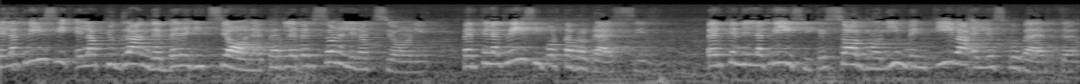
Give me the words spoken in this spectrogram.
che la crisi è la più grande benedizione per le persone e le nazioni, perché la crisi porta progressi, perché è nella crisi che sorgono l'inventiva e le scoperte,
